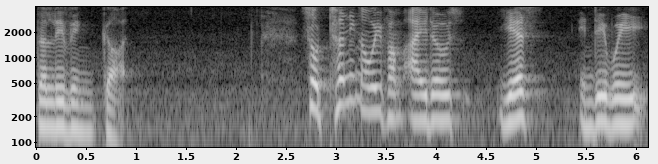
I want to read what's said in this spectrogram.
the living God. So turning away from idols, yes, indeed we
